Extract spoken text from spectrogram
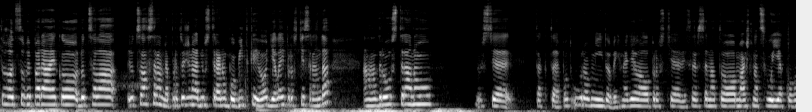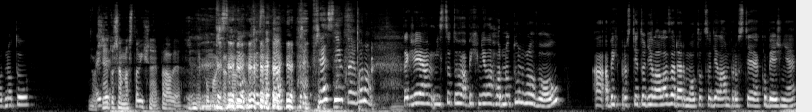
tohle to vypadá jako docela, docela sranda, protože na jednu stranu pobídky, jo, dělej prostě sranda, a na druhou stranu prostě tak to je pod úrovní, to bych nedělal, prostě vyser se na to, máš nad svoji jako hodnotu. No, Takže- to sem nastavíš, ne? Právě. Jako Přesně, mašana. přesně tak. Přesně, to je ono. Takže já místo toho, abych měla hodnotu nulovou a abych prostě to dělala zadarmo, to, co dělám prostě jako běžně,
